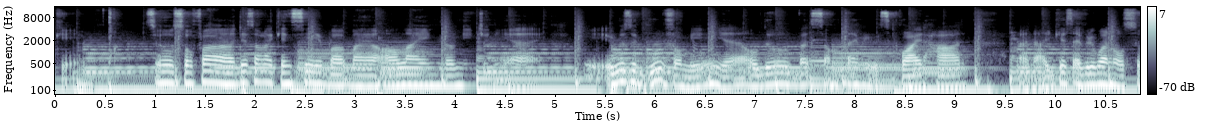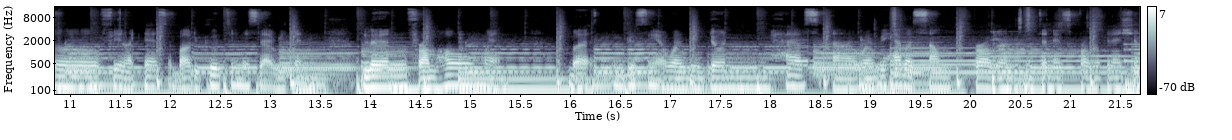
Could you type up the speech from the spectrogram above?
Okay. So so far that's all i can say about my online learning journey. Uh, it was a good for me yeah although but sometimes it was quite hard and i guess everyone also feel like that about the good thing is that we can learn from home and but good thing when we don't have uh, when we have uh, some problems internet problem connection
